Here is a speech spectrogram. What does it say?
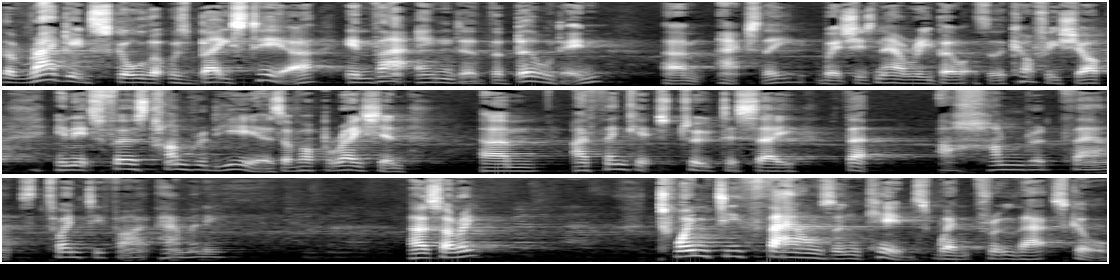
the, ragged school that was based here in that end of the building, um, actually, which is now rebuilt as a coffee shop, in its first hundred years of operation, um, I think it's true to say that a hundred thousand, 25, how many? Uh, sorry? 20,000 kids went through that school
